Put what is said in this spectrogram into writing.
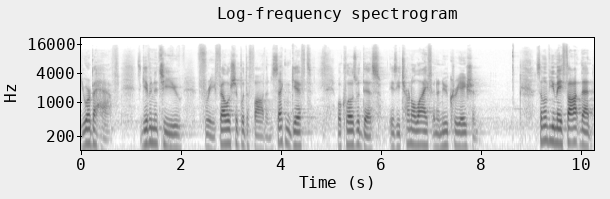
your behalf. It's given it to you free. Fellowship with the Father. And the second gift, we'll close with this, is eternal life and a new creation. Some of you may thought that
